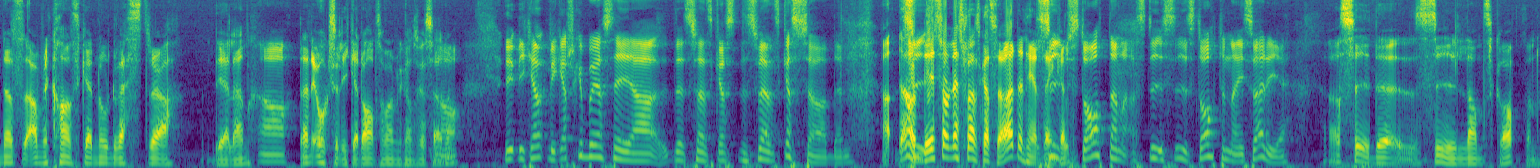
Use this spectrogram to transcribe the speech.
den amerikanska nordvästra delen. Ja, Den är också likadan som amerikanska södern. ja. Vi, vi, kan, vi kanske ska börja säga den svenska, den svenska södern. Ja, ja, det är som den svenska södern helt enkelt. Sydstaterna, syd, sydstaterna i Sverige. Ja, syd, sydlandskapen.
